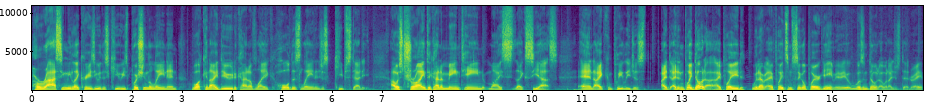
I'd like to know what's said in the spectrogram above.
harassing me like crazy with his Q. He's pushing the lane in. What can I do to kind of like hold this lane and just keep steady? I was trying to kind of maintain my like CS, and I completely just I, I didn't play Dota. I played whatever. I played some single player game. It, it wasn't Dota what I just did, right?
